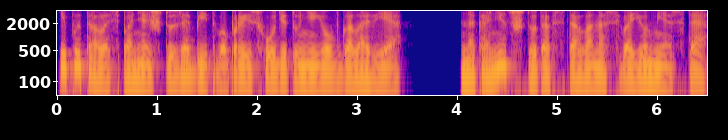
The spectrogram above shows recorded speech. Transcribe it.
и пыталась понять, что за битва происходит у нее в голове. Наконец что-то встало на свое место,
